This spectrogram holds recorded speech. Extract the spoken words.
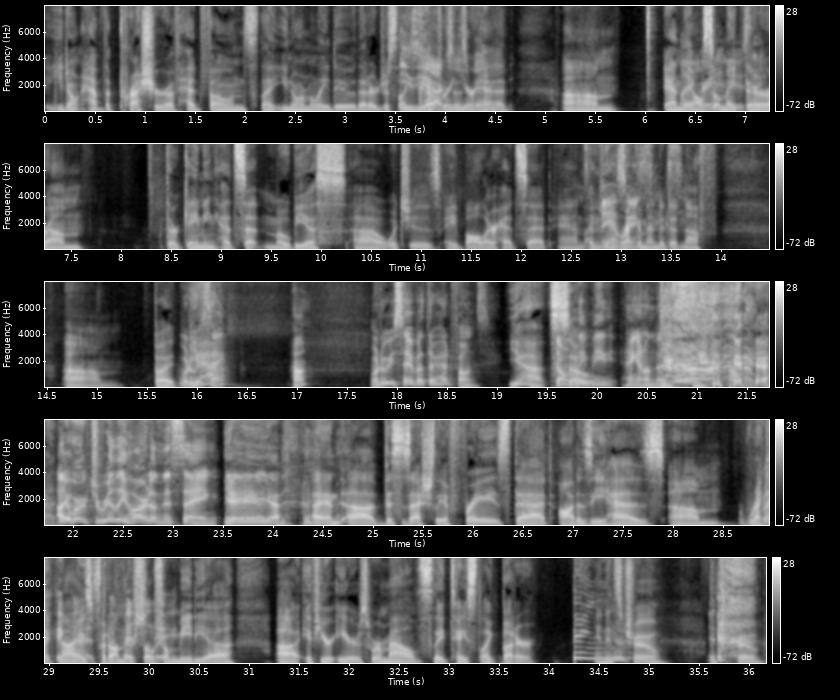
you don't have the pressure of headphones that you normally do that are just like Easy covering access, your baby. head. Um, and they also make their um, their gaming headset Mobius, uh, which is a baller headset, and It's I can't recommend it enough. Um, but What do yeah. we say? Huh? What do we say about their headphones? Yeah, Don't so- leave me hanging on this. Oh my God. I worked really hard on this saying. Yeah, yeah, and- yeah. and uh, this is actually a phrase that Audeze has um, recognized, Recognized put on their social media. Uh, if your ears were mouths, they taste like butter. Bing. And it's true. It's true.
